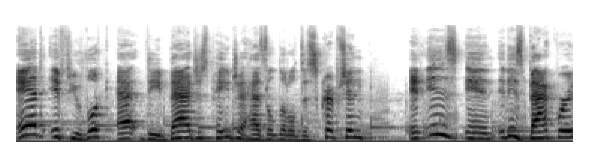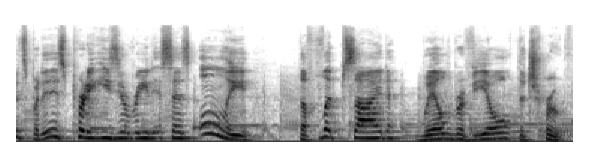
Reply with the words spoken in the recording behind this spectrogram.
And if you look at the badges page, it has a little description. It is in, it is backwards, but it is pretty easy to read. It says only the flip side will reveal the truth.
